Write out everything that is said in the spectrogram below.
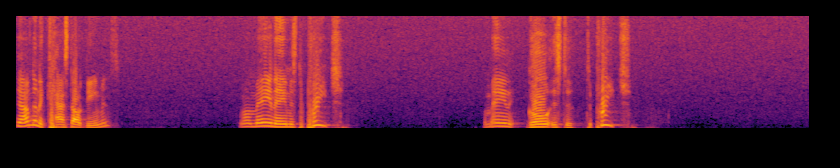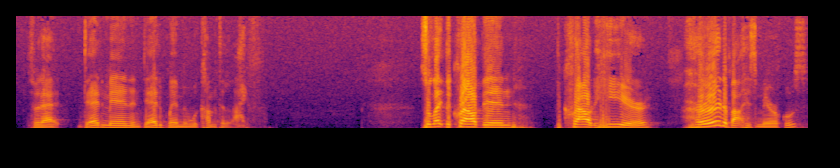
Yeah, I'm going to cast out demons. My main aim is to preach. My main goal is to, to preach so that dead men and dead women would come to life. So, like the crowd then, the crowd here heard about his miracles,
